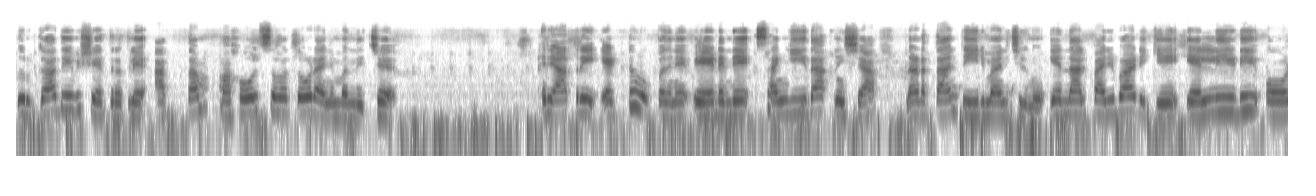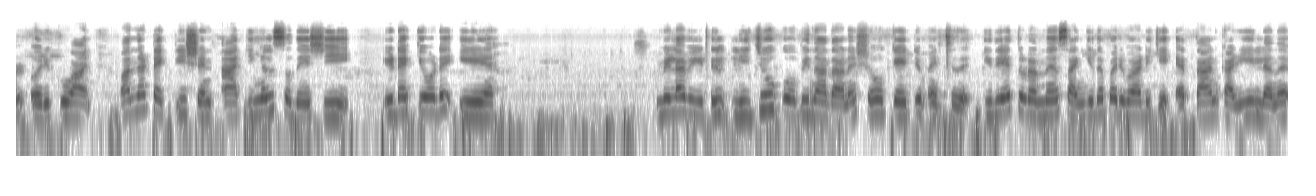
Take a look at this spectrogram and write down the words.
ദുർഗാദേവി ക്ഷേത്രത്തിലെ അത്തം മഹോത്സവത്തോടനുബന്ധിച്ച് രാത്രി എട്ട് മുപ്പതിന് വേടന്റെ സംഗീത നിശ നടത്താൻ തീരുമാനിച്ചിരുന്നു. എന്നാൽ പരിപാടിക്ക് എൽ ഇ ഡി ഓൾ ഒരുക്കുവാൻ വന്ന ടെക്നീഷ്യൻ ആറ്റിങ്ങൽ സ്വദേശി ഇടയ്ക്കോട് വിള വീട്ടിൽ ലിജു ഗോപിനാഥാണ് ഷോക്കേറ്റ് മരിച്ചത് ഇതേ തുടർന്ന് സംഗീത പരിപാടിക്ക് എത്താൻ കഴിയില്ലെന്ന്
